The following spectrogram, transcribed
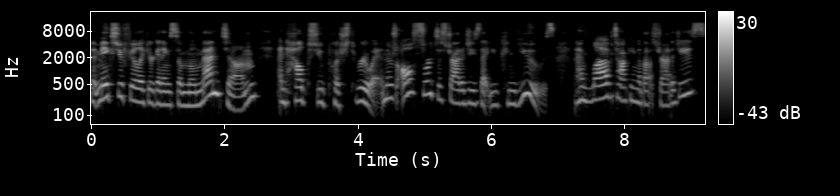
that makes you feel like you're getting some momentum and helps you push through it. And there's all sorts of strategies that you can use. And I love talking about strategies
